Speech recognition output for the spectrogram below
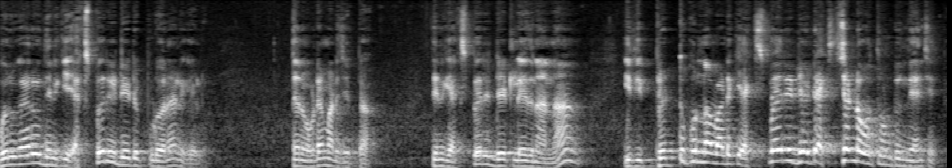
గురుగారు దీనికి ఎక్స్పైరీ డేట్ ఎప్పుడు అని అడిగాడు. నేను ఒకటే మాట చెప్పా దీనికి ఎక్స్పైరీ డేట్ లేదు నాన్న ఇది పెట్టుకున్న వాడికి ఎక్స్పైరీ డేట్ ఎక్స్టెండ్ అవుతుంటుంది అని చెప్పి.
